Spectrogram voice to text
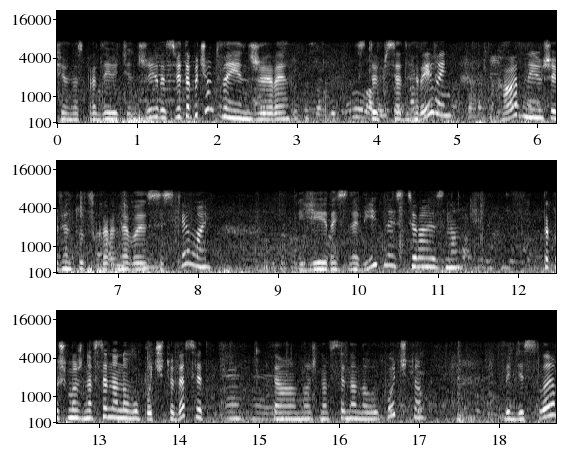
Ще в нас продають інжири. Світа, по чому твої інжири? 150 гривень. Гарний вже він тут з кореневою системою. Є різновідність різна. Також можна все на нову почту, да, Світ? Так, можна все на нову почту. Відіслем,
